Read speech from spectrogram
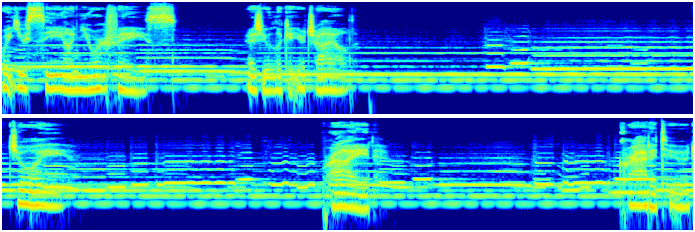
what you see on your face as you look at your child. Joy, pride, gratitude.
